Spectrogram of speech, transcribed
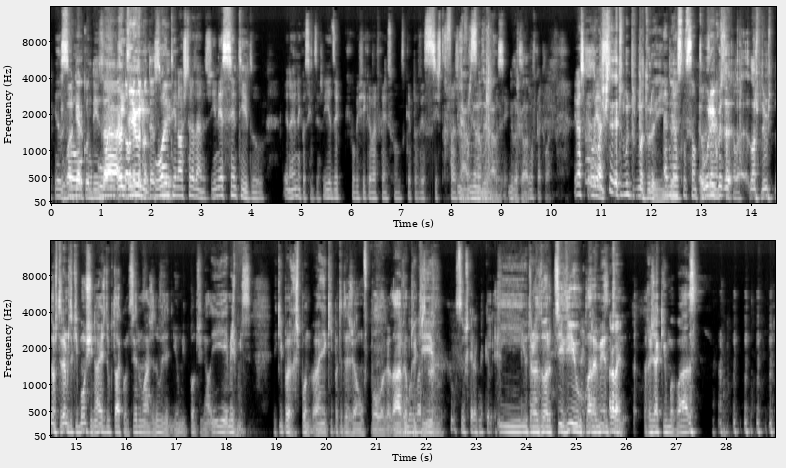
Eu o Baquer quando diz o A, anti- Anti-Uno. acontece o anti-Nostradamus. E nesse sentido, eu, não, eu nem consigo dizer. Ia dizer que o Benfica vai ficar em segundo, que é para ver se isto refaz Não, não dizer mas nada, consigo. calado. Vou ficar claro. Eu acho que, Eu acho aliás, é tudo muito prematuro ainda. a melhor solução de A todas única é coisa, nós, podemos, nós teremos aqui bons sinais do que está a acontecer, não haja dúvida nenhuma, e ponto final. E é mesmo isso. A equipa responde bem, a equipa tenta jogar um futebol agradável, positivo, Subscreve na cabeça. e o treinador decidiu claramente arranjar aqui uma base.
